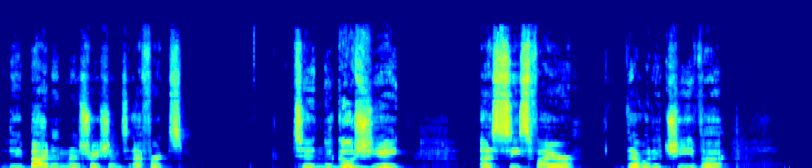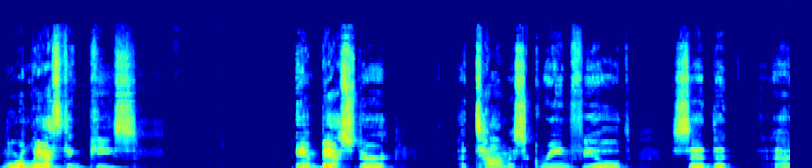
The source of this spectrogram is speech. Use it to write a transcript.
the Biden administration's efforts to negotiate a ceasefire that would achieve a more lasting peace. Ambassador Thomas Greenfield said that, uh,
